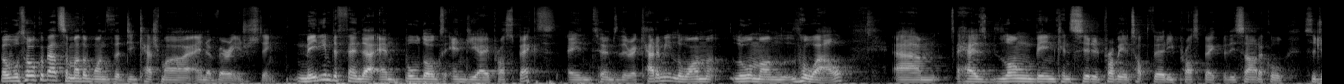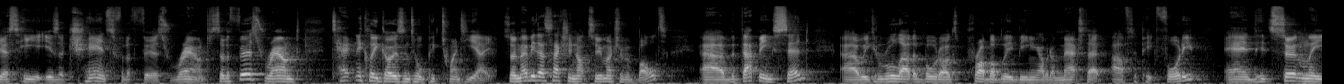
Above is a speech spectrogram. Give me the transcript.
But we'll talk about some other ones that did catch my eye and are very interesting. Medium defender and Bulldogs NGA prospects in terms of their academy, Luam, Luamon Lual um, has long been considered probably a top 30 prospect, but this article suggests he is a chance for the first round. So the first round technically goes until pick 28. So maybe that's actually not too much of a bolt. Uh, but that being said, uh, we can rule out the Bulldogs probably being able to match that after pick 40, and it certainly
